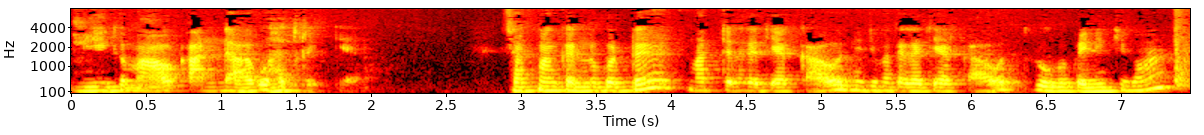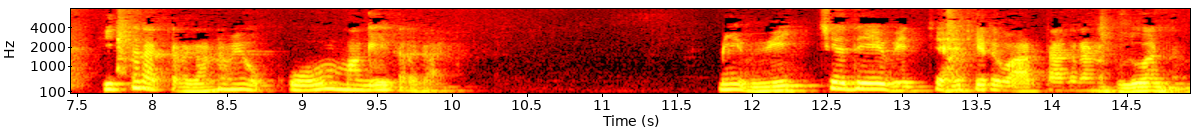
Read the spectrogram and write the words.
මේක මාව කණ්ඩ ආපු හතුරෙක් කියනවා. සක්මන් කරනකොට මත් වෙන ගතියක් ආවොත් නිදිමත ගතියක් ආවොත් රූප පෙනිච්ච ගමන් හිත නරක කරගන්න මේ ඔක්කොම මගේ කරගන්න. මේ වෙච්ච දේ වෙච්ච හැටියට වාර්තා කරන්න පුළුවන් නම්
